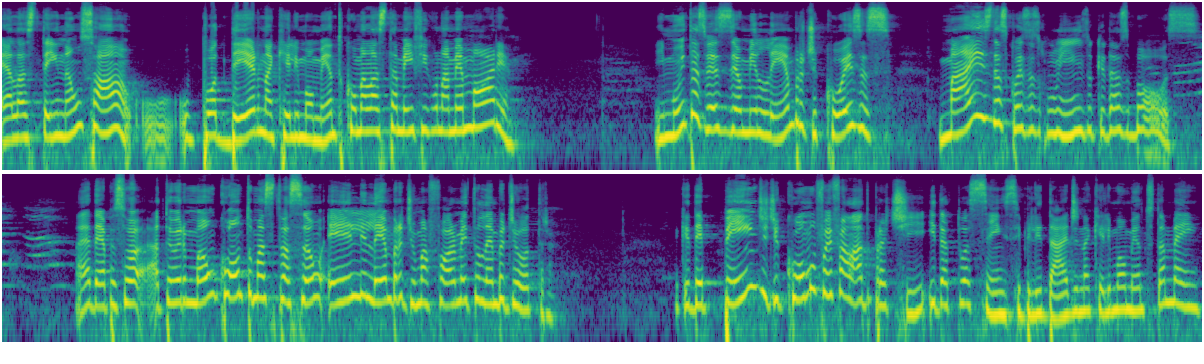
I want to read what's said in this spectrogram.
elas têm não só o poder naquele momento, como elas também ficam na memória. E muitas vezes eu me lembro de coisas mais das coisas ruins do que das boas. Né? Daí a pessoa, a teu irmão conta uma situação, ele lembra de uma forma e tu lembra de outra. Porque depende de como foi falado para ti e da tua sensibilidade naquele momento também.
